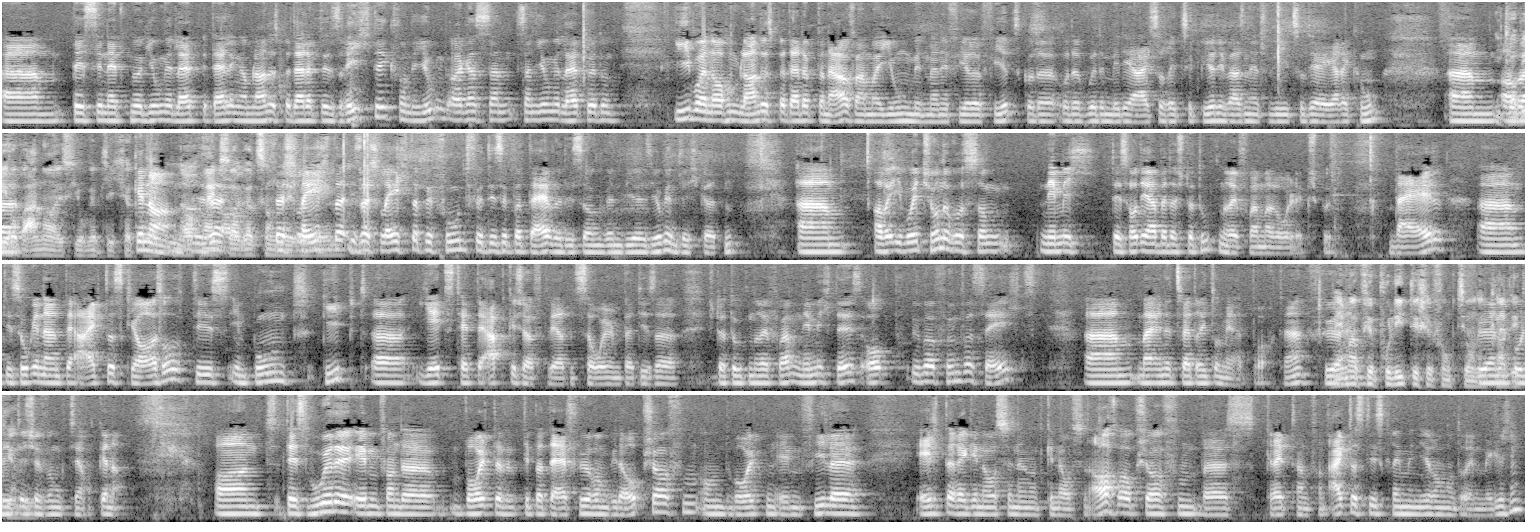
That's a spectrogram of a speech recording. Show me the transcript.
ähm, dass sich nicht genug junge Leute beteiligen am Landesparteitag. Das ist richtig, von den Jugendorgas sind, sind junge Leute dort und ich war nach dem Landesparteitag dann auch auf einmal jung mit meinen 44 oder, oder wurde medial so rezipiert. Ich weiß nicht, wie ich zu der Ehre komme. Ähm, ich glaube, ich habe auch noch als Jugendlicher genau, nach ist, ein, ist, ein schlechter, ist ein schlechter Befund für diese Partei, würde ich sagen, wenn wir als Jugendlich gelten. Ähm, aber ich wollte schon noch was sagen, nämlich, das hat ja auch bei der Statutenreform eine Rolle gespielt. Weil ähm, die sogenannte Altersklausel, die es im Bund gibt, äh, jetzt hätte abgeschafft werden sollen bei dieser Statutenreform, nämlich das, ob über 65 ähm, man eine Zweidrittelmehrheit braucht. Ja, für Wenn man für politische Funktionen Für eine politische Funktion, genau. Und das wurde eben von der, wollte die Parteiführung wieder abschaffen und wollten eben viele ältere Genossinnen und Genossen auch abschaffen, weil es geredet haben von Altersdiskriminierung und allem Möglichen.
